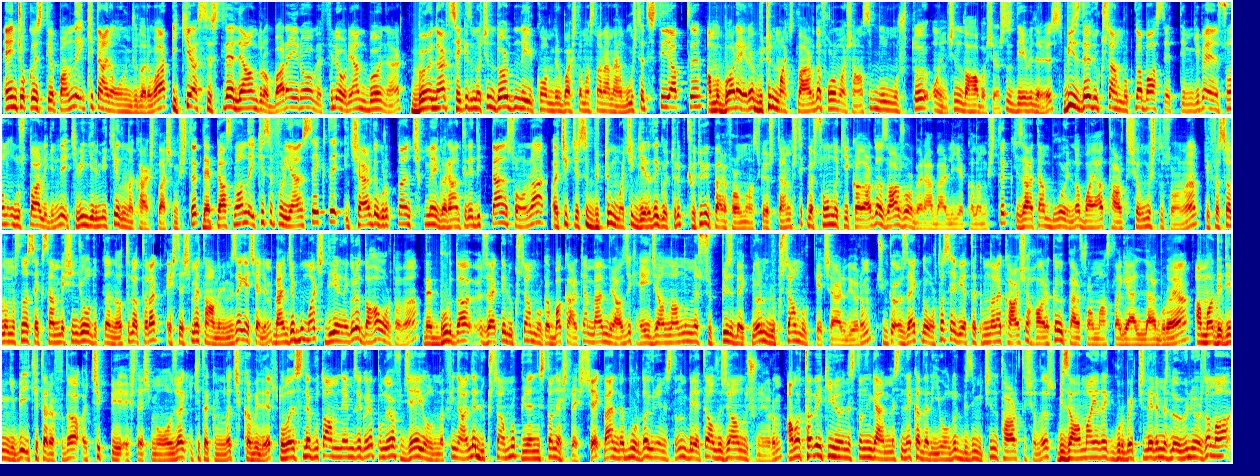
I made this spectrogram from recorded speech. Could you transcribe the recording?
En çok asist yapan da 2 tane oyuncuları var. 2 asistle Leandro Barreiro ve Florian Böhnert. Böhnert 8 maçın 4'ünde ilk 11 başlamasına rağmen bu istatistiği yaptı. Ama Barreiro bütün maçlarda forma şansı bulmuştu. Onun için daha başarısız diyebiliriz. Biz de Lüksemburg'la bahsettiğim gibi en son Uluslar Ligi'nde 2022 yılında karşılaşmıştık. Deplasmanda 2-0 yensek de içeride gruptan çıkmayı garantiledikten sonra açıkçası bütün maçı geride götürüp kötü bir performans göstermiştik ve son dakikalarda zar zor beraberliği yakalamıştık. Ki zaten bu oyunda bayağı tartışılmıştı sonra. FIFA sıralamasında 85. olduklarını hatırlatarak eşleşme tahminimize geçelim. Bence bu maç diğerine göre daha ortada ve burada özellikle Lüksemburg'a bakarken ben birazcık heyecanlandım ve sürpriz bekliyorum. Lüksemburg geçer diyorum. Çünkü özellikle orta seviye takımlara karşı harika bir performansla geldiler buraya. Ama dediğim gibi iki tarafı da açık bir eşleşme olacak. İki takım da çıkabilir. Dolayısıyla bu tahminlerimize göre Playoff C yolunda finalde Lüksemburg Yunanistan eşleşecek. Ben de burada Yunanistan'ın bileti alacağını düşünüyorum. Ama tabii ki Yunanistan'ın gelmesi ne kadar iyi olur bizim için tartışılır. Biz Almanya'daki gurbetçilerimizle övünüyoruz ama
